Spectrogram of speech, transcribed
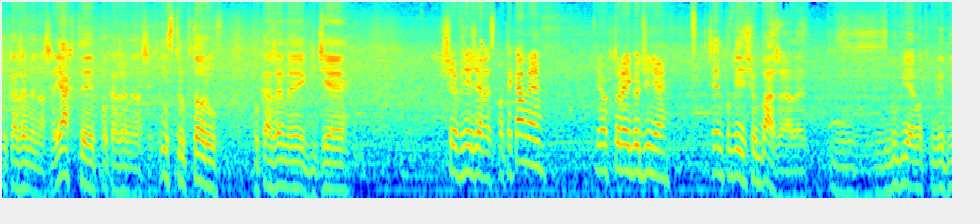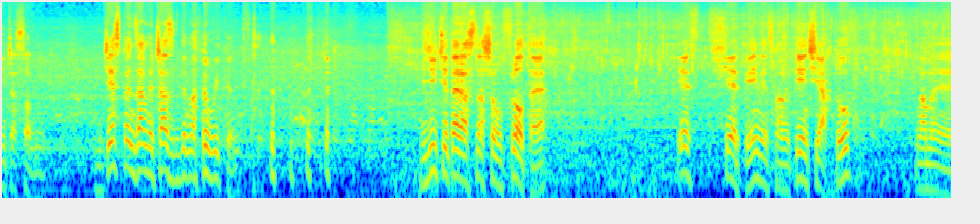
Pokażemy nasze jachty, pokażemy naszych instruktorów, pokażemy, gdzie. Się w niedzielę spotykamy i o której godzinie. Chciałem powiedzieć o barze, ale z- zgubiłem odpowiedni czasownik. Gdzie spędzamy czas, gdy mamy weekend? Widzicie teraz naszą flotę. Jest sierpień, więc mamy 5 jachtów. Mamy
